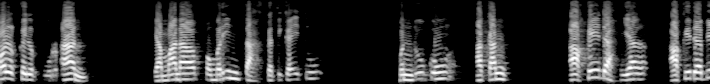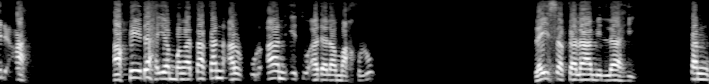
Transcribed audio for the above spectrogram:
Khalqil Quran. Yang mana pemerintah ketika itu mendukung akan akidah yang akidah bid'ah. Akidah yang mengatakan Al-Quran itu adalah makhluk. Laisa kalamillahi. Kan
